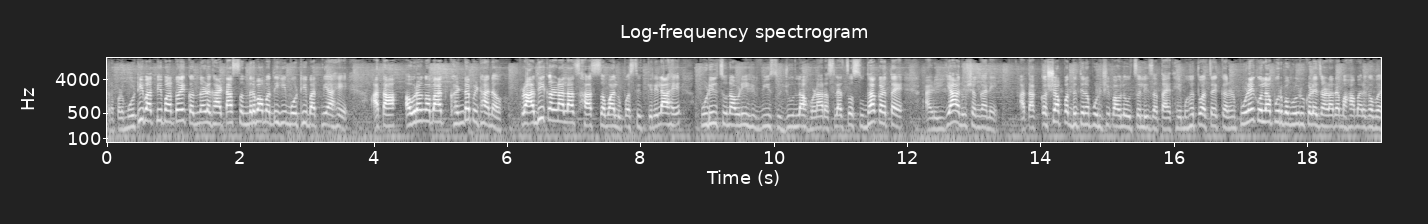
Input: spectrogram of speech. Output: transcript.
तर आपण मोठी बातमी पाहतोय. कन्नड घाटा संदर्भामध्ये ही मोठी बातमी आहे. आता औरंगाबाद खंडपीठानं प्राधिकरणालाच हा सवाल उपस्थित केलेला आहे. पुढील सुनावणी ही वीस जूनला होणार असल्याचं सुद्धा कळतंय. आणि या अनुषंगाने आता कशा पद्धतीनं पुढची पावलं उचलली जात आहेत हे महत्वाचं आहे. कारण पुणे कोल्हापूर बंगळुरूकडे जाणाऱ्या महामार्गावर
